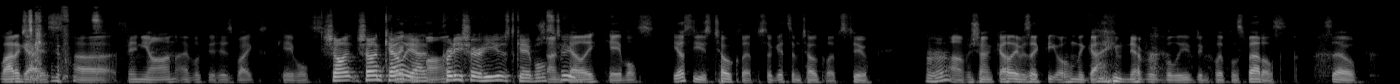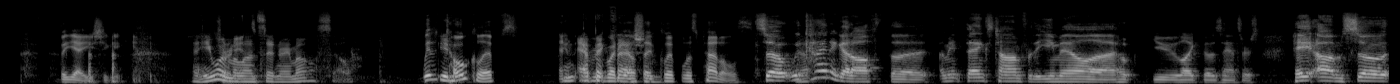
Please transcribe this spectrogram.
A lot of guys. Uh, Fignon, I've looked at his bike's cables. Sean Sean Kelly, I'm pretty sure he used cables Sean too. Kelly, cables. He also used toe clips, so get some toe clips too. Uh-huh. Um, Sean Kelly was like the only guy who never believed in clipless pedals. So, but yeah, you should get campy and he won Milan San Remo, so with toe clips. And in epic everybody else fashion. had clipless pedals. So we Yeah. kind of got off the. I mean, thanks Tom for the email. Uh, I hope you like those answers. Hey, um, so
